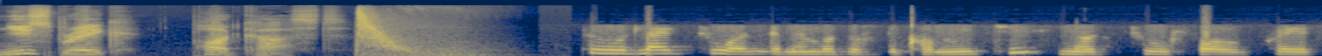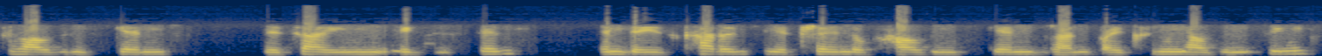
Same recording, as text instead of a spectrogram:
Newsbreak podcast. We would like to warn the members of the community not to fall prey to housing scams that are in existence. And there is currently a trend of housing scams run by criminals in Phoenix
